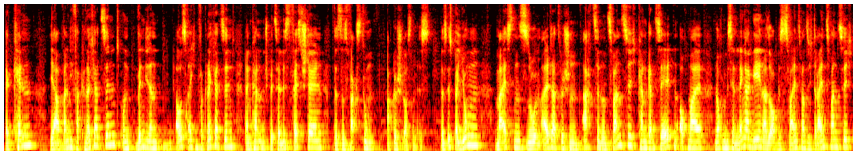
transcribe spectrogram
erkennen, ja, wann die verknöchert sind. Und wenn die dann ausreichend verknöchert sind, dann kann ein Spezialist feststellen, dass das Wachstum abgeschlossen ist. Das ist bei Jungen meistens so im Alter zwischen 18 und 20, kann ganz selten auch mal noch ein bisschen länger gehen, also auch bis 22, 23,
